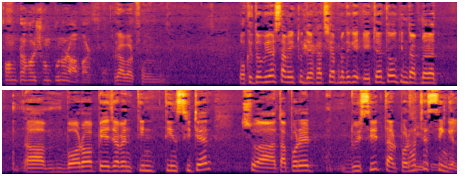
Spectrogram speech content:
ফর্মটা হয় সম্পূর্ণ রাবার ফর্ম রাবার ফর্মের মধ্যে। ওকে তো বিয়ার্স আমি একটু দেখাচ্ছি আপনাদেরকে। এটাতেও কিন্তু আপনারা বড় পেয়ে যাবেন তিন তিন সিটের তারপরে দুই সিট তারপর হচ্ছে সিঙ্গেল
